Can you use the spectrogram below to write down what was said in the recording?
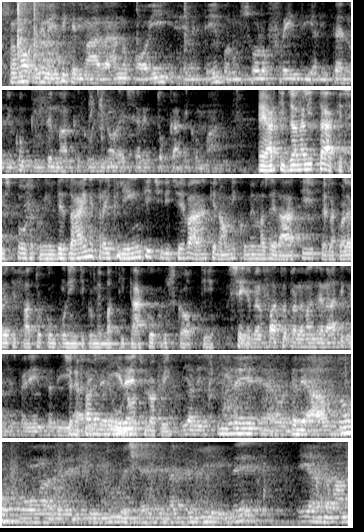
sono, elementi che rimarranno poi eh, nel tempo non solo freddi all'interno del computer ma che continuano ad essere toccati con mano. È artigianalità che si sposa con il design tra i clienti ci diceva anche nomi come Maserati per la quale avete fatto componenti come Battitacco, Cruscotti. Sì, abbiamo fatto per la Maserati questa esperienza di, Ce ne allestire, uno, ce l'ho qui. di allestire eh, delle auto con delle rifiniture scelte dal cliente e andavamo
